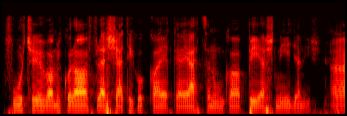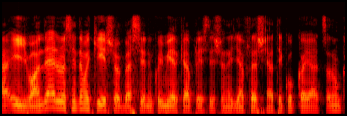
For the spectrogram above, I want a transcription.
furcsa jövő, amikor a flash játékokkal kell játszanunk a PS4-en is. Á, így van, de erről szerintem, hogy később beszélünk, hogy miért kell PlayStation egy ilyen flash játékokkal játszanunk.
